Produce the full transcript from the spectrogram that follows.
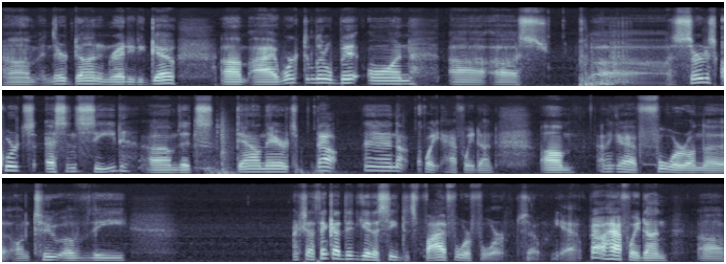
Um, and they're done and ready to go. Um, I worked a little bit on uh, a, uh, Certus Quartz Essence Seed um, that's down there. It's about, eh, not quite halfway done. Um, I think I have four on the on two of the. Actually, I think I did get a seed that's five four four. So yeah, about halfway done. Uh,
